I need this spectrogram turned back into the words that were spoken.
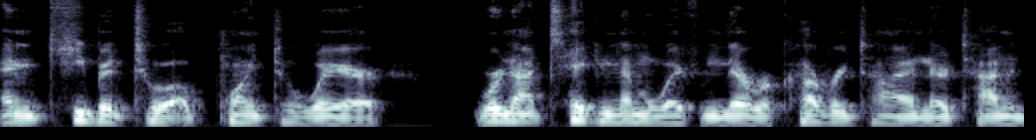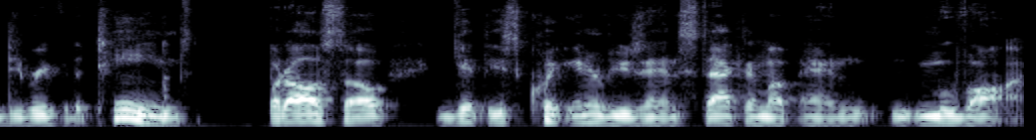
and keep it to a point to where we're not taking them away from their recovery time, their time to debrief for the teams, but also get these quick interviews in, stack them up, and move on.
